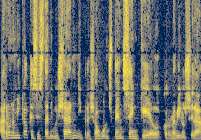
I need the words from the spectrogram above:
Ara una mica el que s'està dibuixant, i per això alguns pensen que el coronavirus serà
